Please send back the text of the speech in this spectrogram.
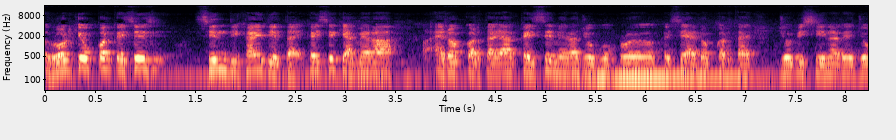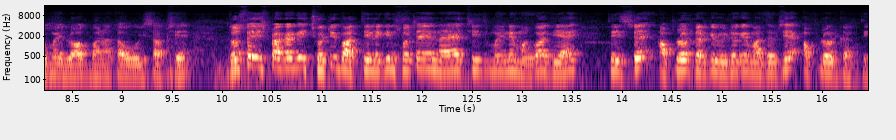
रोड के ऊपर कैसे सीन दिखाई देता है, कैसे कैमरा एडोप्ट करता है, या कैसे मेरा जो गोप्रो कैसे एडॉप्ट करता है, जो भी सीनर है, जो मैं लॉग बनाता हूँ हिसाब से। दोस्तों, इस प्रकार की छोटी बात थी, लेकिन सोचा ये नया चीज़ मैंने मंगवा दिया है तो इससे अपलोड करके वीडियो के माध्यम से अपलोड करती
